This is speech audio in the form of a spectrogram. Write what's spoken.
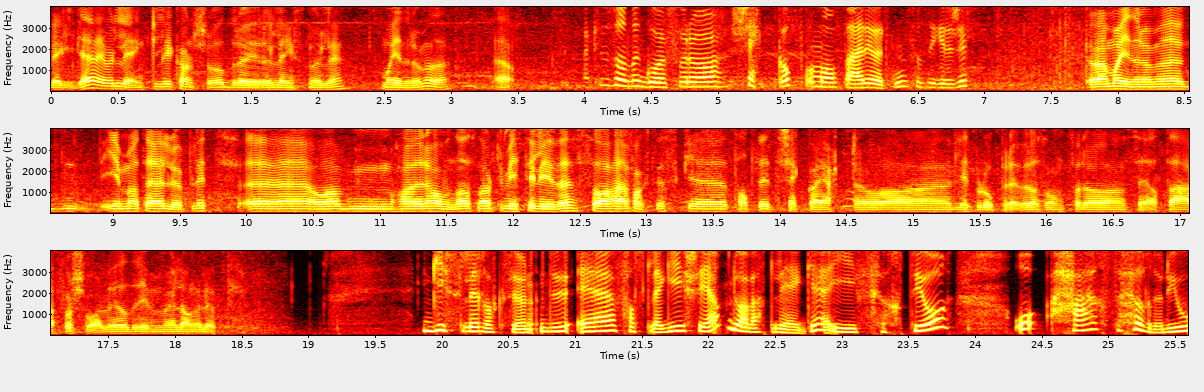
velger jeg vel egentlig kanskje å drøye det lengst mulig. Må innrømme det. Ja. Det er ikke sånn at det går for å sjekke opp om alt er i orden, for sikkerhets skyld? Ja, jeg må innrømme, i og med at jeg løper litt eh, og har havna snart midt i livet, så har jeg faktisk eh, tatt litt sjekk av hjertet og litt blodprøver og sånn for å se at det er forsvarlig å drive med lange løp. Gisle Roksund, du er fastlege i Skien. Du har vært lege i 40 år. Og her så hører du jo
